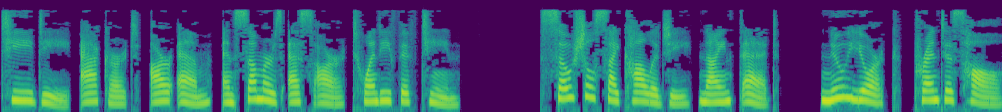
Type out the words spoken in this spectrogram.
T. D., Akert, R. M., and Sommers S. R. 2015. Social Psychology 9th ed. New York, Prentice Hall.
